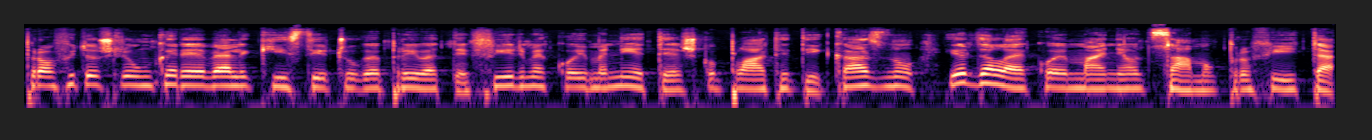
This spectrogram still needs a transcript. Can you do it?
Profit od šljunkare je veliki ističu ga privatne firme kojima nije teško platiti kaznu jer daleko je manja od samog profita.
